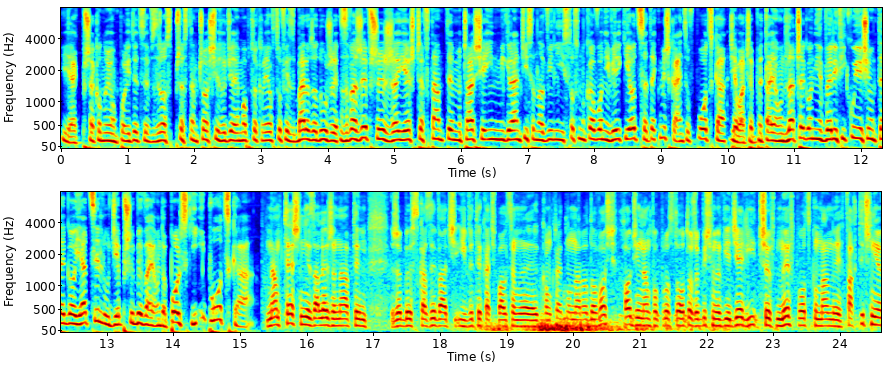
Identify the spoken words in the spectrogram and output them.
Jak przekonują politycy, wzrost przestępczości z udziałem obcokrajowców jest bardzo duży, zważywszy, że jeszcze w tamtym czasie imigranci stanowili stosunkowo niewielki odsetek mieszkańców Płocka. Działacze pytają, dlaczego nie weryfikuje się tego, jacy ludzie przybywają do Polski i Płocka. Nam też nie zależy na tym, żeby wskazywać i wytykać palcem e, konkretną narodowość. Chodzi nam po prostu o to, żebyśmy wiedzieli, czy my w Płocku mamy faktycznie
